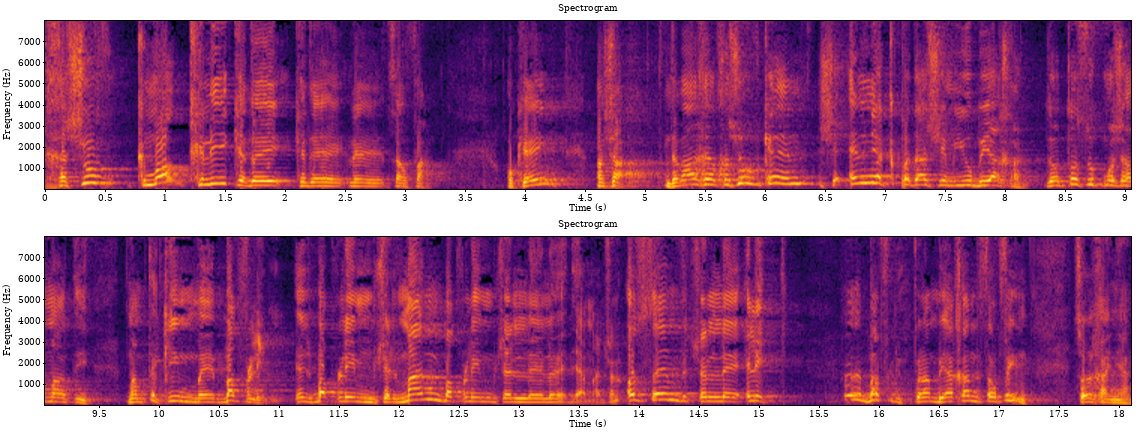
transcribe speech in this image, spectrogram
חשוב כמו כלי כדי, כדי לצרפה, אוקיי? עכשיו, דבר אחר חשוב, כן, שאין לי הקפדה שהם יהיו ביחד. זה אותו סוג כמו שאמרתי, ממתקים בפלים. יש בפלים של מן, בפלים של לא יודע מה, של אוסם ושל עילית. אה, בפלים, כולם ביחד מצטרפים, לצורך העניין.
